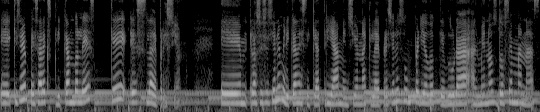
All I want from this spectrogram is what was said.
Eh, quisiera empezar explicándoles qué es la depresión. Eh, la Asociación Americana de Psiquiatría menciona que la depresión es un periodo que dura al menos dos semanas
